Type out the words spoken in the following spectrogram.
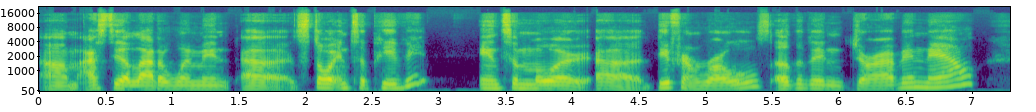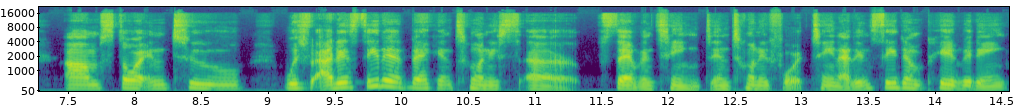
Um, I see a lot of women uh, starting to pivot into more uh, different roles other than driving now. Um, starting to, which I didn't see that back in 2017 uh, and 2014. I didn't see them pivoting.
